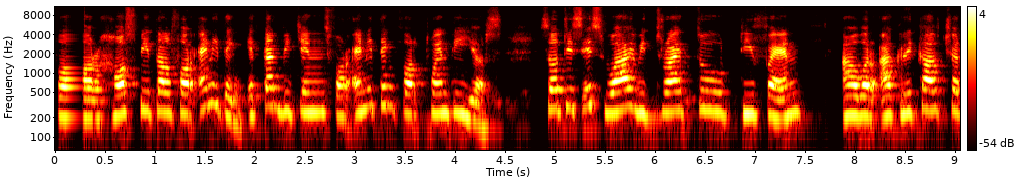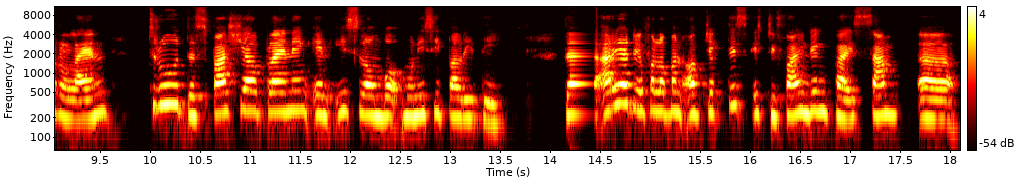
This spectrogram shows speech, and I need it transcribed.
for hospital, for anything. It can be changed for anything for 20 years. So this is why we try to defend our agricultural land through the spatial planning in East Lombok municipality. The area development objectives is defining by some uh,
